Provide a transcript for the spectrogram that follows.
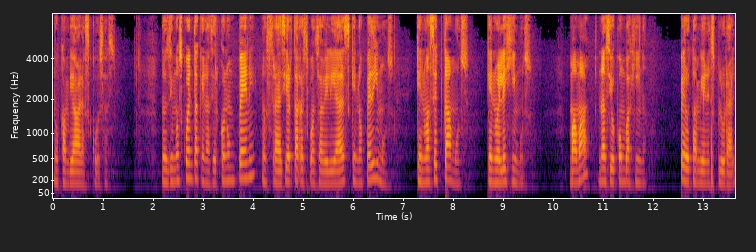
No cambiaba las cosas. Nos dimos cuenta que nacer con un pene nos trae ciertas responsabilidades que no pedimos, que no aceptamos, que no elegimos. Mamá nació con vagina, pero también es plural.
